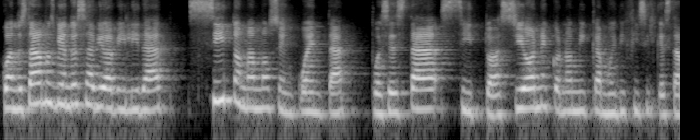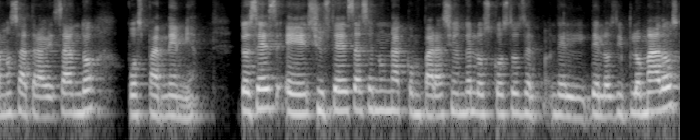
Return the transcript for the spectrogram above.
Cuando estábamos viendo esa viabilidad, sí tomamos en cuenta pues esta situación económica muy difícil que estamos atravesando post pandemia. Entonces, eh, si ustedes hacen una comparación de los costos de los diplomados,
